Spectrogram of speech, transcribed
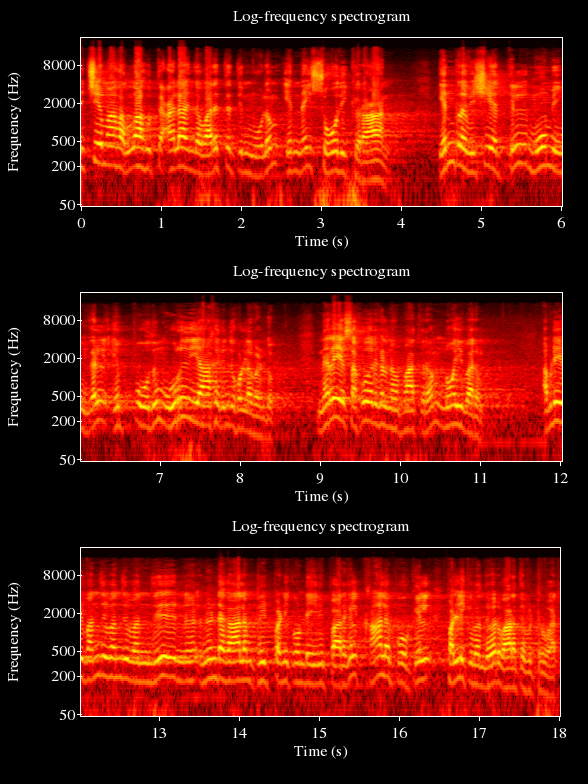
நிச்சயமாக அல்லாஹு தாலா இந்த வருத்தத்தின் மூலம் என்னை சோதிக்கிறான் என்ற விஷயத்தில் மூமிங்கள் எப்போதும் உறுதியாக இருந்து கொள்ள வேண்டும். நிறைய சகோதரர்கள் நம்ம பார்க்குறோம் நோய் வரும். அப்படியே வந்து வந்து வந்து நீண்ட காலம் ட்ரீட் பண்ணி கொண்டே இருப்பார்கள். காலப்போக்கில் பள்ளிக்கு வந்தவர் வாரத்தை விட்டுருவார்.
